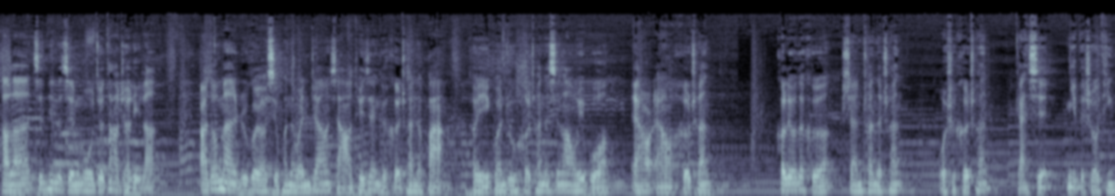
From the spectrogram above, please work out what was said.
好了，今天的节目就到这里了。耳朵们，如果有喜欢的文章想要推荐给何川的话，可以关注何川的新浪微博 L L 何川。河流的河，山川的川，我是何川，感谢你的收听。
